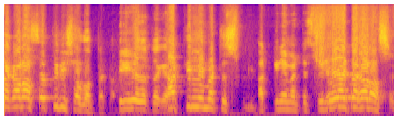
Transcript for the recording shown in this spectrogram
টাকার আছে তিরিশ হাজার টাকা। তিরিশ হাজার টাকা। কাঠ কিনলে ম্যাট্রেস ফ্রি আট কিলো ম্যাট্রেস ফ্রি এই টাকার আছে?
